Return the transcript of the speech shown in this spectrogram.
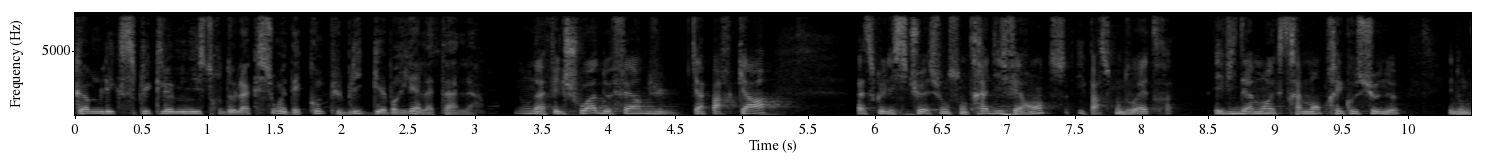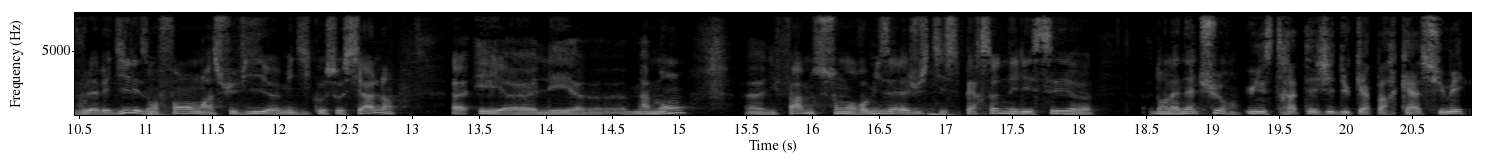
comme l'explique le ministre de l'Action et des Comptes publics, Gabriel Attal. Nous, on a fait le choix de faire du cas par cas parce que les situations sont très différentes et parce qu'on doit être évidemment extrêmement précautionneux. Et donc, vous l'avez dit, les enfants ont un suivi euh, médico-social euh, et euh, les mamans, les femmes sont remises à la justice. Personne n'est laissé dans la nature. Une stratégie du cas par cas assumée,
